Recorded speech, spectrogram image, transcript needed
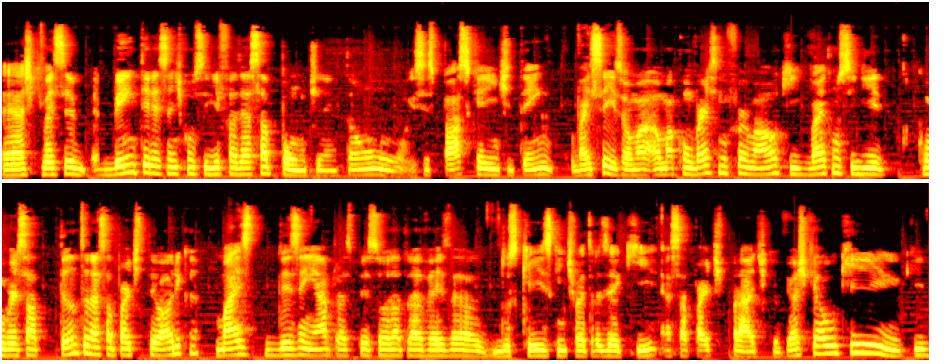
é, acho que vai ser bem interessante conseguir fazer essa ponte, né? Então, esse espaço que a gente tem vai ser isso, é uma, é uma conversa informal que vai conseguir conversar tanto nessa parte teórica, mas desenhar para as pessoas através da, dos cases que a gente vai trazer aqui, essa parte prática. Eu acho que é o que, que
